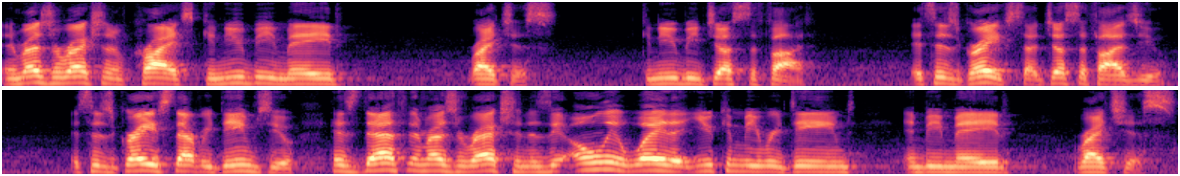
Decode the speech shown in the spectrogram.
and resurrection of Christ can you be made righteous. Can you be justified? It's His grace that justifies you. It's His grace that redeems you. His death and resurrection is the only way that you can be redeemed and be made righteous.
